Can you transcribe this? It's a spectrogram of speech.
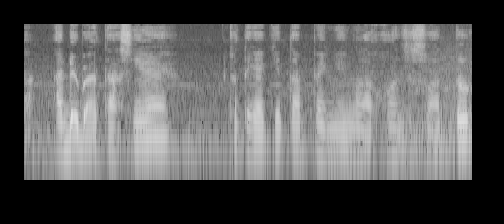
ada batasnya. Ketika kita pengen melakukan sesuatu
